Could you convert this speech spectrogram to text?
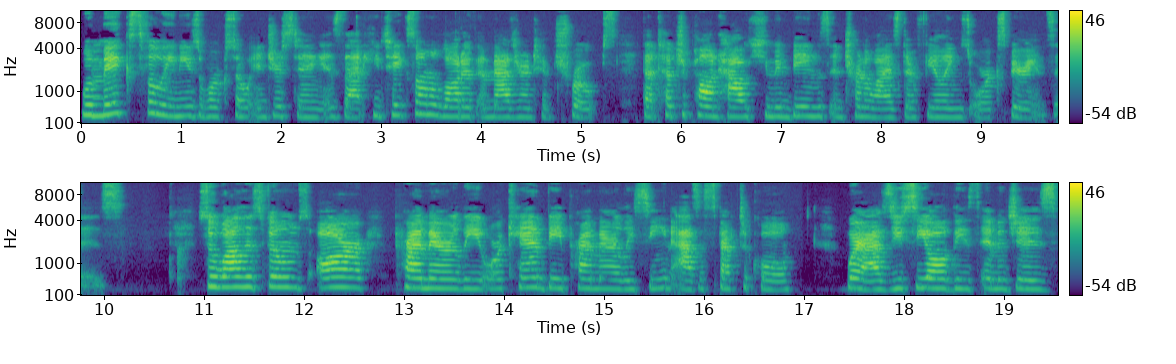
What makes Fellini's work so interesting is that he takes on a lot of imaginative tropes that touch upon how human beings internalize their feelings or experiences. So while his films are primarily or can be primarily seen as a spectacle, whereas you see all these images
